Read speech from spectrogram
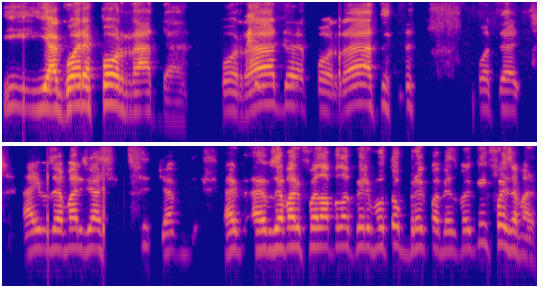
E, e agora é porrada, porrada, porrada. Aí o Zé Mário já, já Aí, o Zé Mário foi lá falar com ele, voltou branco para a mesa. Falei, o que foi, Zé Mário?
